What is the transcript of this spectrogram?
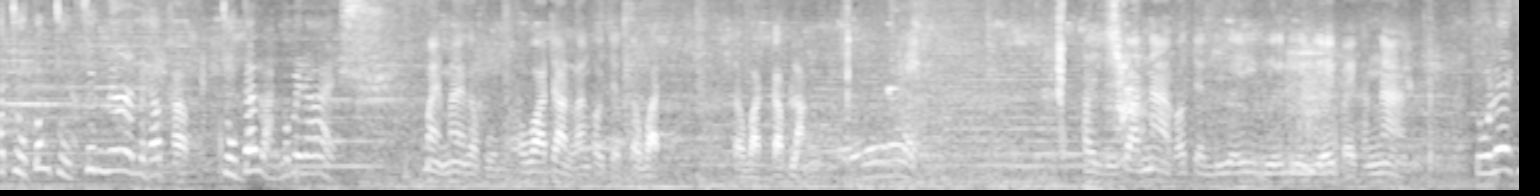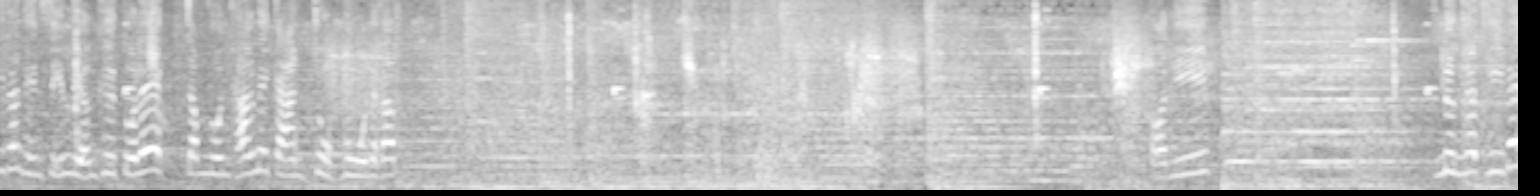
าจูบต้องจูบซึ่งหน้าไหมครับ ครับ จูบด้านหลังก็ไม่ได้ ไม่ไม่ครับผม เพราะว่าด้านหลังเขาจะตวัดตวัดกลับหลังถ้าอยู่ด้านหน้าเขาจะเลื้อยเลื้อยเลื้อยเลื้อยไปข้างหน้า ตัวเลขที่ท่านเห็นสีเหลืองคือตัวเลขจำนวนครั้งในการจูบงูนะครับ ตอนนี้ 1 นาทีได้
